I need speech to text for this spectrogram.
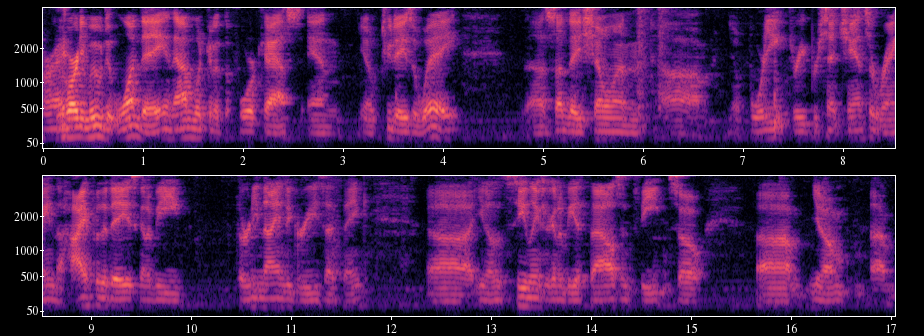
right? We've already moved it one day, and now I'm looking at the forecast, and you know, two days away, uh, Sunday showing um, you know, 43% chance of rain. The high for the day is going to be 39 degrees, I think. Uh, you know, the ceilings are going to be a thousand feet. So, um, you know, um,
